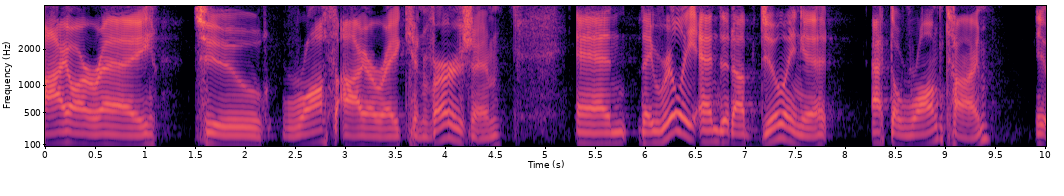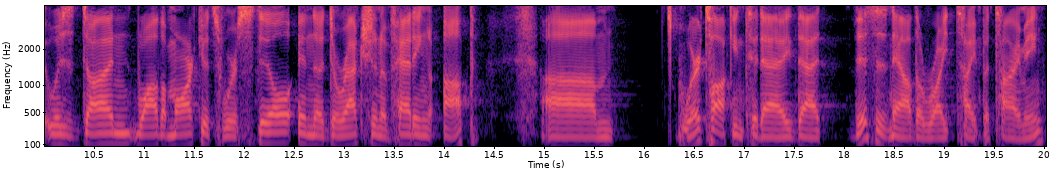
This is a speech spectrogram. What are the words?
IRA to Roth IRA conversion. And they really ended up doing it at the wrong time. It was done while the markets were still in the direction of heading up. Um, we're talking today that this is now the right type of timing.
